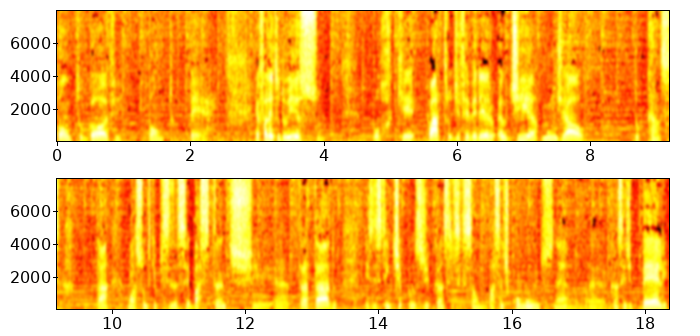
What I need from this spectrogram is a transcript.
inca.gov.br. Eu falei tudo isso porque 4 de fevereiro é o Dia Mundial do Câncer. Tá? Um assunto que precisa ser bastante é, tratado. Existem tipos de cânceres que são bastante comuns, né? É, câncer de pele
